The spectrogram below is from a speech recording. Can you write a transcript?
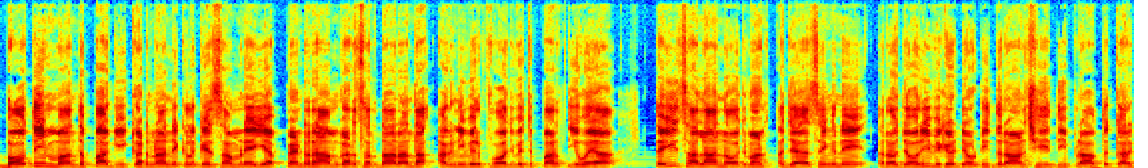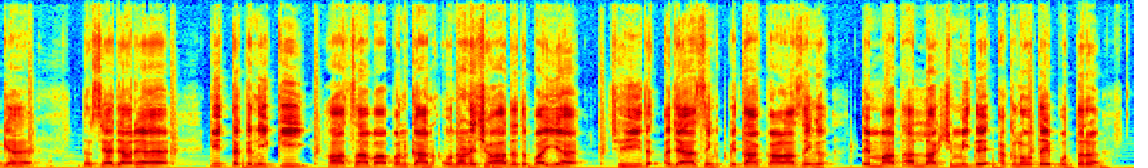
ਬਹੁਤ ਹੀ ਮੰਦਭਾਗੀ ਘਟਨਾ ਨਿਕਲ ਕੇ ਸਾਹਮਣੇ ਆਈ ਹੈ। ਪਿੰਡ ਰਾਮਗੜ੍ਹ ਸਰਦਾਰਾਂ ਦਾ ਅਗਨੀਵੀਰ ਫੌਜ ਵਿੱਚ ਭਰਤੀ ਹੋਇਆ। 23 ਸਾਲਾ ਨੌਜਵਾਨ ਅਜੈ ਸਿੰਘ ਨੇ ਰਜੌਰੀ ਵਿਖੇ ਡਿਊਟੀ ਦੌਰਾਨ ਸ਼ਹੀਦੀ ਪ੍ਰਾਪਤ ਕਰ ਗਿਆ ਹੈ। ਦੱਸਿਆ ਜਾ ਰਿਹਾ ਹੈ ਕਿ ਤਕਨੀਕੀ ਹਾਦਸਾ ਵਾਪਰਨ ਕਾਰਨ ਉਹਨਾਂ ਨੇ ਸ਼ਹਾਦਤ ਪਾਈ ਹੈ। ਸ਼ਹੀਦ ਅਜੈ ਸਿੰਘ ਪਿਤਾ ਕਾਲਾ ਸਿੰਘ ਤੇ ਮਾਤਾ ਲక్ష్ਮੀ ਦੇ ਇਕਲੌਤੇ ਪੁੱਤਰ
